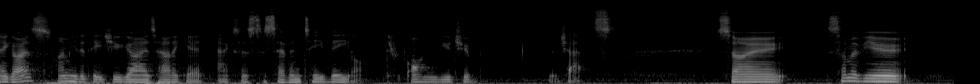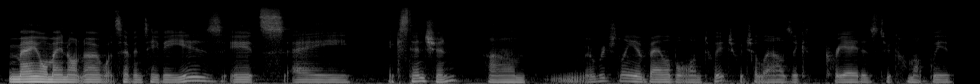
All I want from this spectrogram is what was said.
Hey guys, I'm here to teach you guys how to get access to 7TV on YouTube chats. So, some of you may or may not know what 7TV is. It's a extension um, originally available on Twitch, which allows creators to come up with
